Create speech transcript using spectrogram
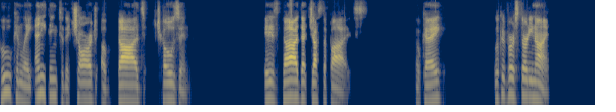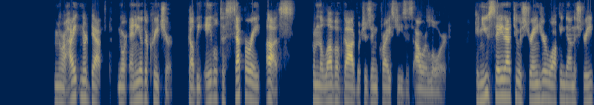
who can lay anything to the charge of God's chosen? It is God that justifies. Okay? Look at verse 39. Nor height nor depth, nor any other creature shall be able to separate us from the love of God which is in Christ Jesus our Lord. Can you say that to a stranger walking down the street?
